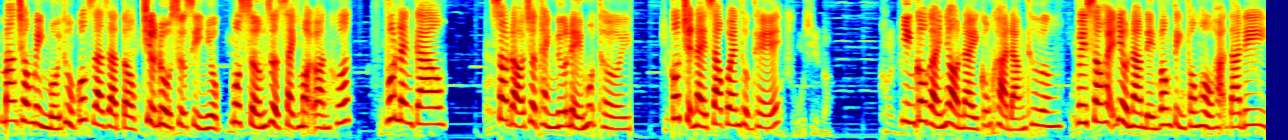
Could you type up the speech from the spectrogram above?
Mang trong mình mối thù quốc gia gia tộc, chịu đủ sự sỉ nhục, một sớm rửa sạch mọi oan khuất, vút lên cao. Sau đó trở thành nữ đế một thời. Câu chuyện này sao quen thuộc thế? Nhìn cô gái nhỏ này cũng khá đáng thương. Về sau hãy điều nàng đến vong tình phong hầu hạ ta đi.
